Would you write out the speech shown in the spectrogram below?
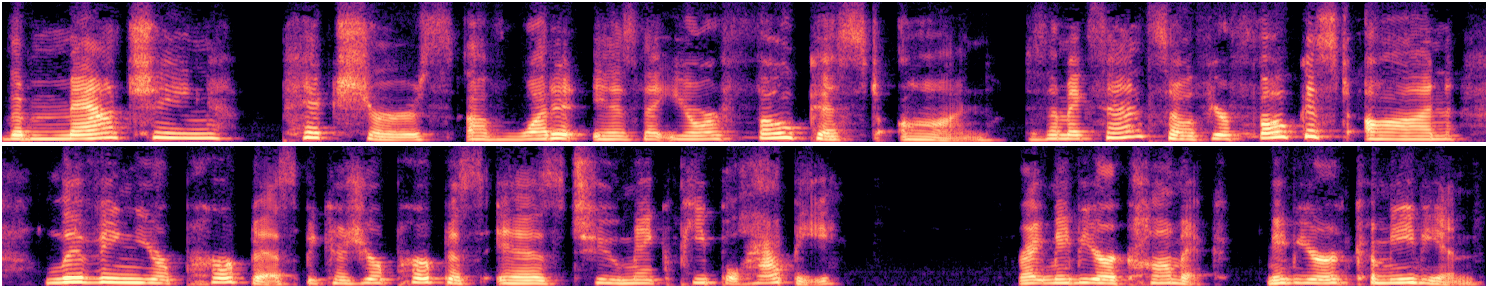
the matching pictures of what it is that you're focused on. Does that make sense? So if you're focused on living your purpose because your purpose is to make people happy, right? Maybe you're a comic, maybe you're a comedian.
